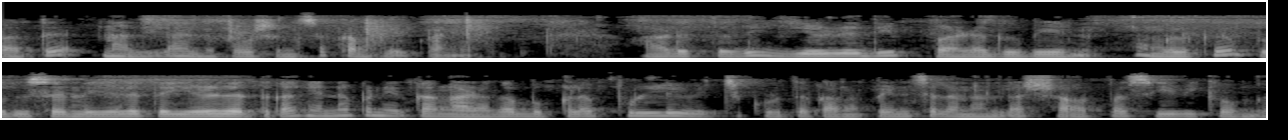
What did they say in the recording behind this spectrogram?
பார்த்து நல்லா இந்த போர்ஷன்ஸை கம்ப்ளீட் பண்ணி. அடுத்தது எழுதி பழகுவேன். உங்களுக்கு புதுசாக இந்த எழுத்தை எழுதுறதுக்காக என்ன பண்ணியிருக்காங்க அழகாக புக்கில் புள்ளி வச்சு கொடுத்துருக்காங்க. பென்சிலை நல்லா ஷார்ப்பாக சீவிக்கோங்க.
